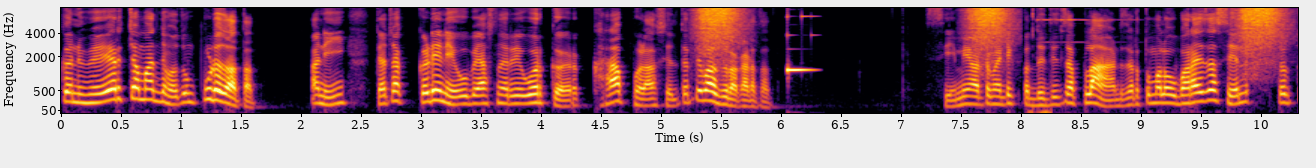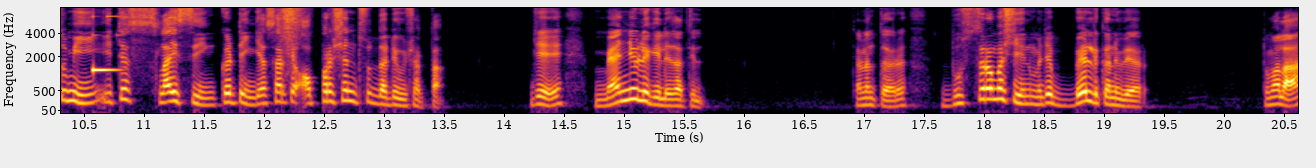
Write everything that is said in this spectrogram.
कन्व्हेयरच्या माध्यमातून पुढे जातात आणि त्याच्या कडेने उभे असणारे वर्कर खराब फळ असेल तर ते बाजूला काढतात. सेमी ऑटोमॅटिक पद्धतीचा प्लांट जर तुम्हाला उभारायचा असेल तर तुम्ही इथे स्लायसिंग कटिंग यासारखे ऑपरेशनसुद्धा ठेवू शकता जे मॅन्युअली केले जातील. त्यानंतर दुसरं मशीन म्हणजे बेल्ट कन्व्हेअर तुम्हाला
